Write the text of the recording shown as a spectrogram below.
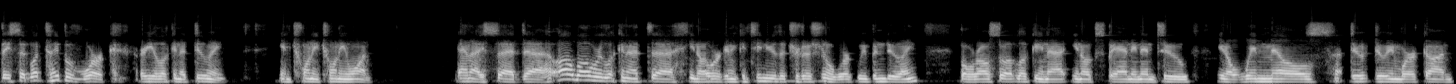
they said, "What type of work are you looking at doing in 2021?" And I said, uh, "Oh well, we're looking at uh, you know we're going to continue the traditional work we've been doing, but we're also looking at you know expanding into you know windmills, do, doing work on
